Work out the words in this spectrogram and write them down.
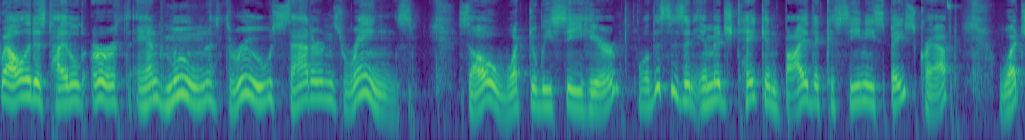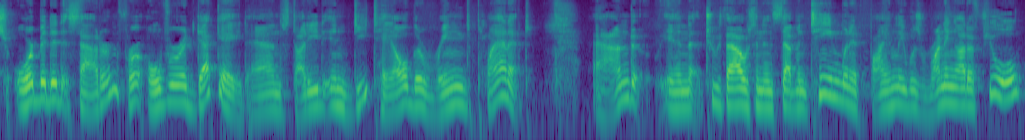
well, it is titled Earth and Moon Through Saturn's Rings. So what do we see here? Well, this is an image taken by the Cassini spacecraft, which orbited Saturn for over a decade and studied in detail the ringed planet. And in 2017, when it finally was running out of fuel,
